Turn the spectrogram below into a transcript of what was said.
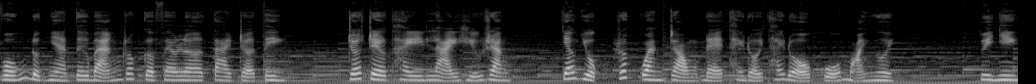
vốn được nhà tư bản Rockefeller tài trợ tiền – Trớ trêu thầy lại hiểu rằng giáo dục rất quan trọng để thay đổi thái độ của mọi người. Tuy nhiên,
